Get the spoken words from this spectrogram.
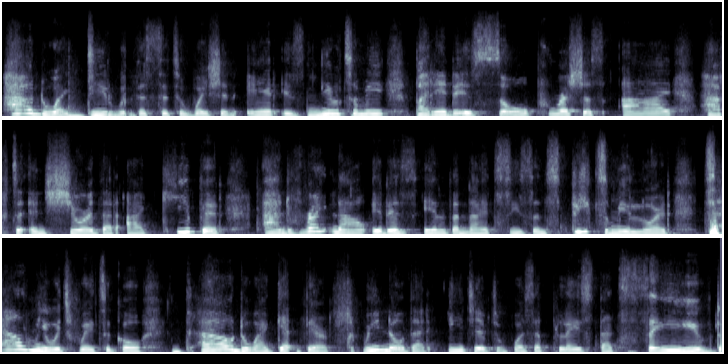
How do I deal with this situation? It is new to me, but it is so precious. I have to ensure that I keep it and right now, it is in the night season. Speak to me, Lord. Tell me which way to go. How do I get there? We know that Egypt was a place that saved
